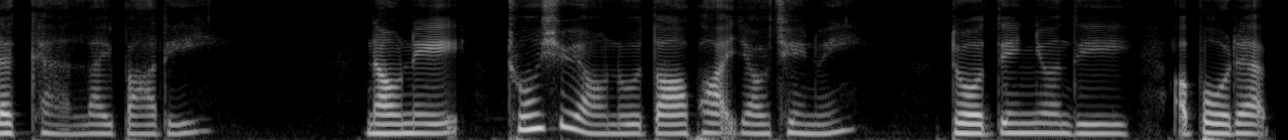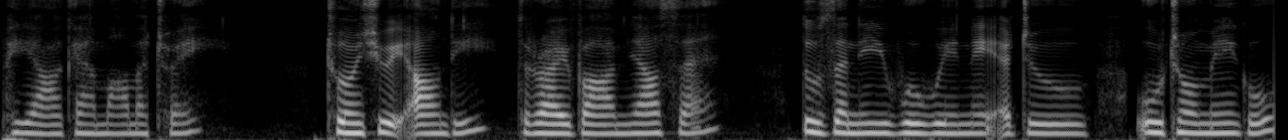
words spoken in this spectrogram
လက်ခံလိုက်ပါသည်နောက်နေ့ထွန်းရွှေအောင်တို့သားဖရောက်ချိန်တွင်ဒေါ်သိန်းညွန့်သည် အပေါ်တက်ဖျားခံမှမထွေထွန်းရွှေအောင်သည်ဒရိုင်ဘာများဆန်သူဇနီးဝေဝေနှင့်အတူဦးထွန်းမင်းကို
